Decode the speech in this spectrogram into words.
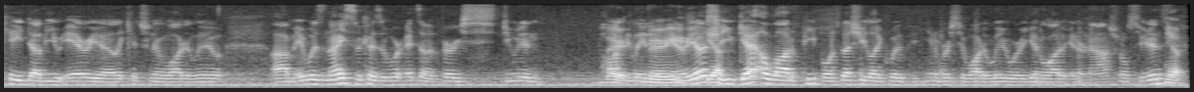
KW area, like Kitchener Waterloo. Um, it was nice because it were, it's a very student Very- populated very- area, yeah. so you get a lot of people, especially like with University of Waterloo, where you get a lot of international students. Yep.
